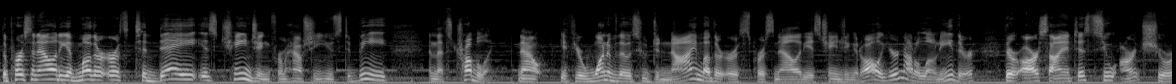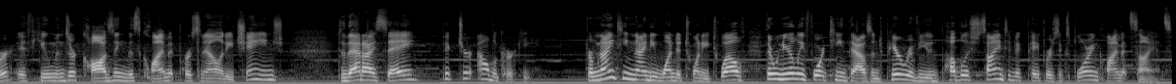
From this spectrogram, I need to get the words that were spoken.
the personality of Mother Earth today is changing from how she used to be, and that's troubling. Now, if you're one of those who deny Mother Earth's personality is changing at all, you're not alone either. There are scientists who aren't sure if humans are causing this climate personality change. To that I say, picture Albuquerque. From 1991 to 2012, there were nearly 14,000 peer-reviewed published scientific papers exploring climate science.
